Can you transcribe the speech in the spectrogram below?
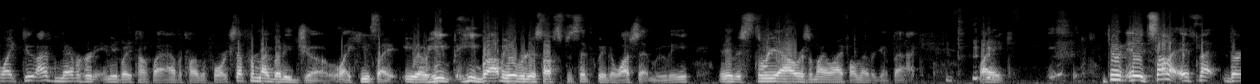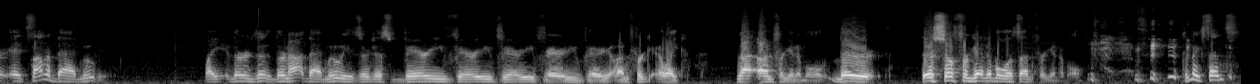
like, dude, I've never heard anybody talk about Avatar before, except for my buddy Joe. Like, he's like, you know, he he brought me over to his house specifically to watch that movie, and it was three hours of my life I'll never get back. Like, dude, it's not, a, it's not, they're, it's not a bad movie. Like, they're they're not bad movies. They're just very, very, very, very, very unforg like, not unforgettable. They're they're so forgettable it's unforgettable. Does that make sense?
